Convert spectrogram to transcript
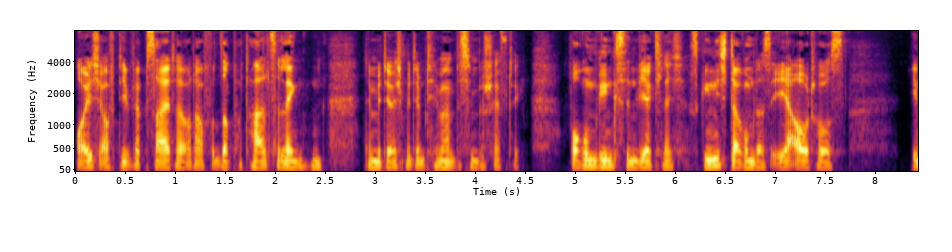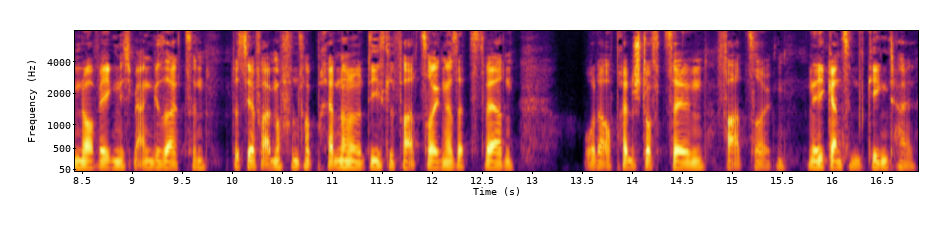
euch auf die Webseite oder auf unser Portal zu lenken, damit ihr euch mit dem Thema ein bisschen beschäftigt. Worum ging es denn wirklich? Es ging nicht darum, dass E-Autos in Norwegen nicht mehr angesagt sind, dass sie auf einmal von Verbrennern oder Dieselfahrzeugen ersetzt werden oder auch Brennstoffzellenfahrzeugen. Nee, ganz im Gegenteil.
